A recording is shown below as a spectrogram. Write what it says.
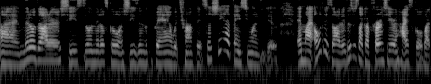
My middle daughter, she's still in middle school and she's in the band with trumpet. So she had things she wanted to do. And my oldest daughter, this was like her first year in high school, like,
